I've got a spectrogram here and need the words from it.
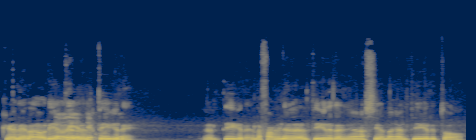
que él era de Oriente, Oriente, del Tigre. Del Tigre. La familia del Tigre tenían hacienda en el Tigre y todo.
